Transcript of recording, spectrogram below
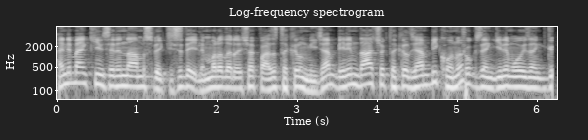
Hani ben kimsenin namus bekçisi değilim. Oralara çok fazla takılmayacağım. Benim daha çok takılacağım bir konu çok zenginim o yüzden gö-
